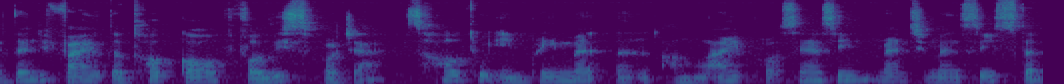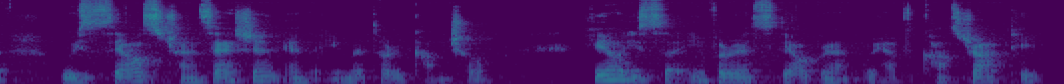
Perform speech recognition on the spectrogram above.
identified the top goal for this project is how to implement an online processing management system with sales transaction and inventory control. Here is the inference diagram we have constructed.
